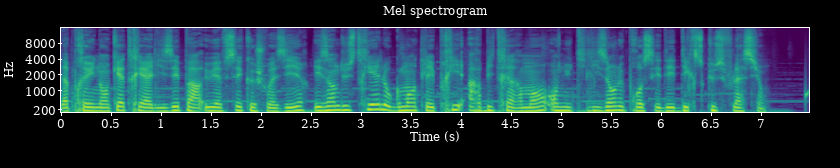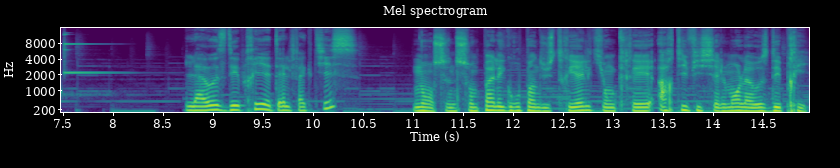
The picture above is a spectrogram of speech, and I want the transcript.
D'après une enquête réalisée par UFC Que Choisir, les industriels augmentent les prix arbitrairement en utilisant le procédé d'excuseflation. La hausse des prix est-elle factice? Non, ce ne sont pas les groupes industriels qui ont créé artificiellement la hausse des prix.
